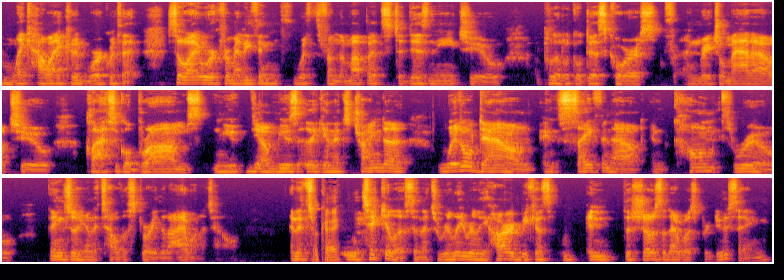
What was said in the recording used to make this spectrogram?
like how I could work with it. So I work from anything with from the Muppets to Disney to political discourse and Rachel Maddow to classical Brahms, mu- you know, music. Like, and it's trying to whittle down and siphon out and comb through things that are going to tell the story that I want to tell. And it's okay. meticulous and it's really, really hard because in the shows that I was producing,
